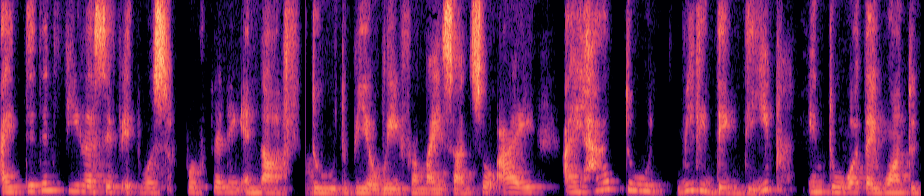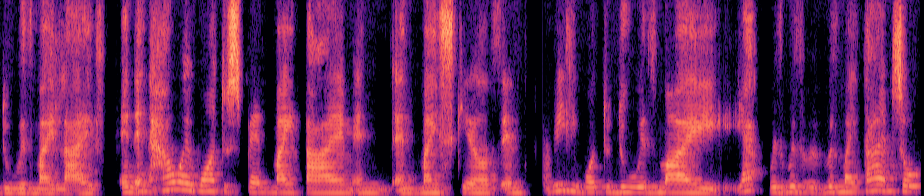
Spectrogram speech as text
I didn't feel as if it was fulfilling enough to, to be away from my son. So I, I had to really dig deep into what I want to do with my life and, and how I want to spend my time and, and my skills and really what to do with my, yeah, with, with, with my time. So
